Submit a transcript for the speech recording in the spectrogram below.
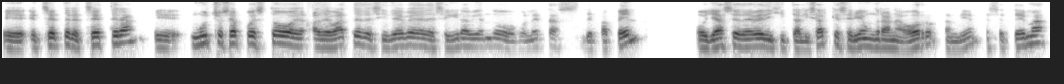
eh, etcétera, etcétera. Eh, mucho se ha puesto a debate de si debe de seguir habiendo boletas de papel o ya se debe digitalizar, que sería un gran ahorro también ese tema.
